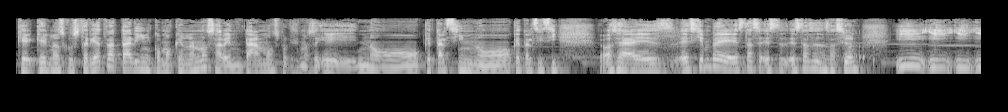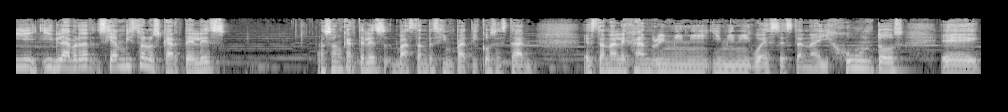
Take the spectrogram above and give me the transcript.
que, nos gustaría tratar y como que no nos aventamos porque decimos eh, no qué tal si no qué tal si sí o sea es, es siempre esta, esta, sensación. Y, y, y, y la verdad si han visto los carteles son carteles bastante simpáticos. Están, están Alejandro y Mini y Mini West están ahí juntos. Eh,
